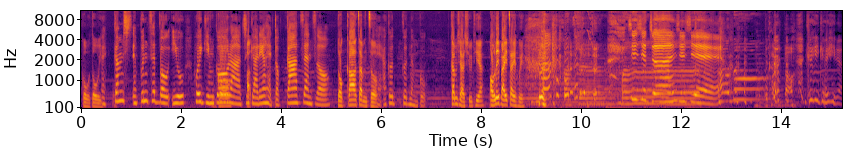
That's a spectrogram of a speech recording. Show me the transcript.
够多位。感谢本节目由灰金哥啦，水加奶系独家赞助，独家赞助，啊，搁搁两个。感谢收听啊，后礼拜再会。谢谢真，谢谢。我看不到，可以可以了。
